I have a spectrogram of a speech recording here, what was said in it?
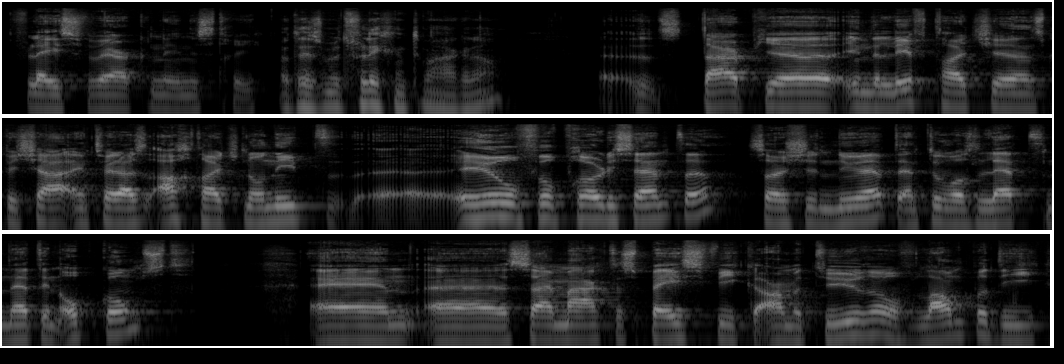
vleesverwerkende industrie. Wat heeft het met verlichting te maken dan? Dus daar heb je in de lift had je een speciaal. In 2008 had je nog niet heel veel producenten zoals je het nu hebt. En toen was LED net in opkomst. En eh, zij maakten specifieke armaturen of lampen die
